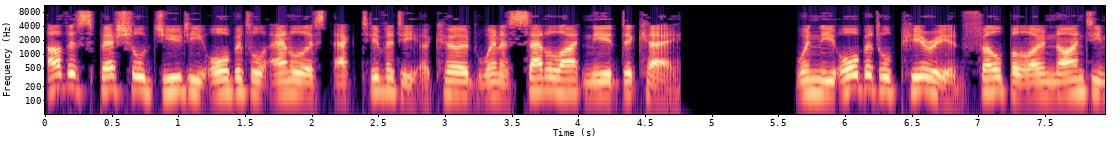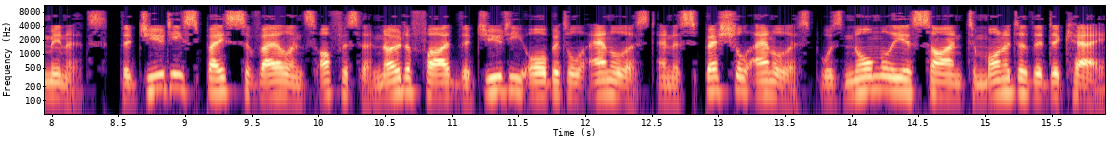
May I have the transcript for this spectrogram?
Other special duty orbital analyst activity occurred when a satellite neared decay. When the orbital period fell below 90 minutes, the duty space surveillance officer notified the duty orbital analyst and a special analyst was normally assigned to monitor the decay.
